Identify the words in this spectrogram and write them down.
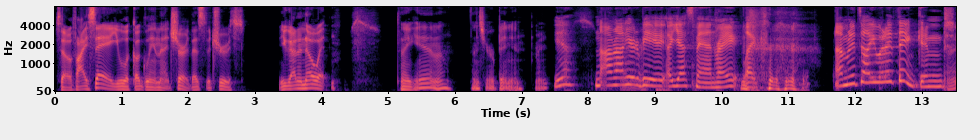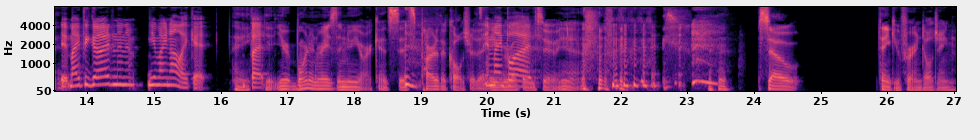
So if I say you look ugly in that shirt, that's the truth. You got to know it like, yeah, well, that's your opinion, right? Yeah. No, I'm not here to be a, a yes man, right? Like, I'm going to tell you what I think, and right. it might be good, and you might not like it. Hey, but you're born and raised in New York. It's it's part of the culture that in my blood too. Yeah. so, thank you for indulging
